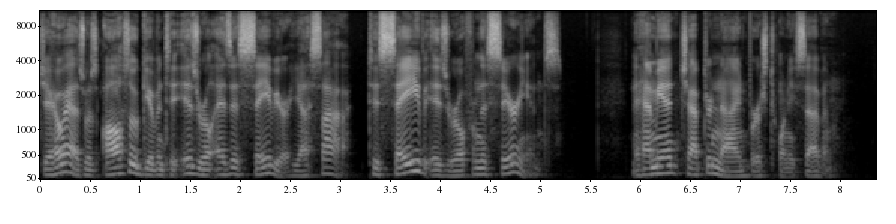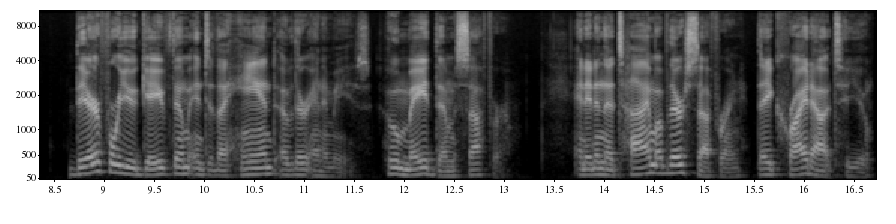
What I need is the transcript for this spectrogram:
Jehoahaz was also given to Israel as a Savior, Yasah, to save Israel from the Syrians. Nehemiah chapter 9, verse 27. Therefore you gave them into the hand of their enemies, who made them suffer. And in the time of their suffering they cried out to you,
